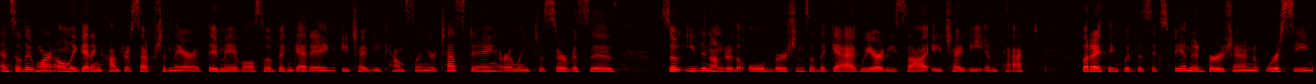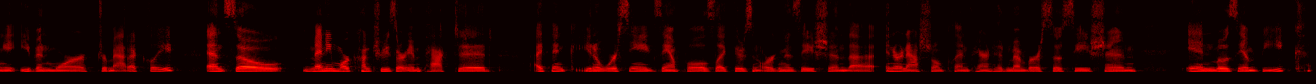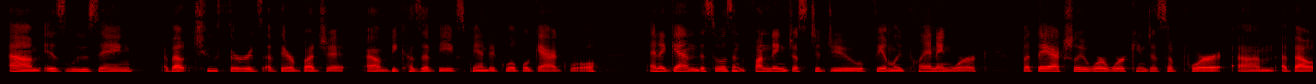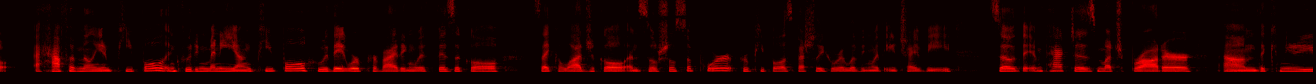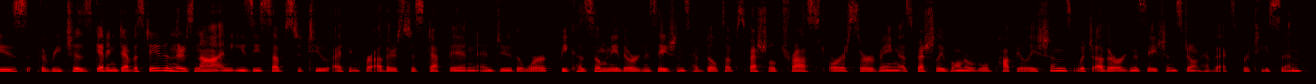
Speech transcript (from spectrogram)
And so they weren't only getting contraception there, they may have also been getting HIV counseling or testing or linked to services. So even under the old versions of the gag, we already saw HIV impact. But I think with this expanded version, we're seeing it even more dramatically. And so many more countries are impacted. I think, you know, we're seeing examples like there's an organization, the International Planned Parenthood Member Association in Mozambique, um, is losing about two thirds of their budget um, because of the expanded global gag rule. And again, this wasn't funding just to do family planning work, but they actually were working to support um, about a half a million people, including many young people, who they were providing with physical, psychological, and social support for people, especially who are living with HIV. So the impact is much broader. Um, the communities, the reach is getting devastated, and there's not an easy substitute, I think, for others to step in and do the work because so many of the organizations have built up special trust or are serving especially vulnerable populations, which other organizations don't have the expertise in.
